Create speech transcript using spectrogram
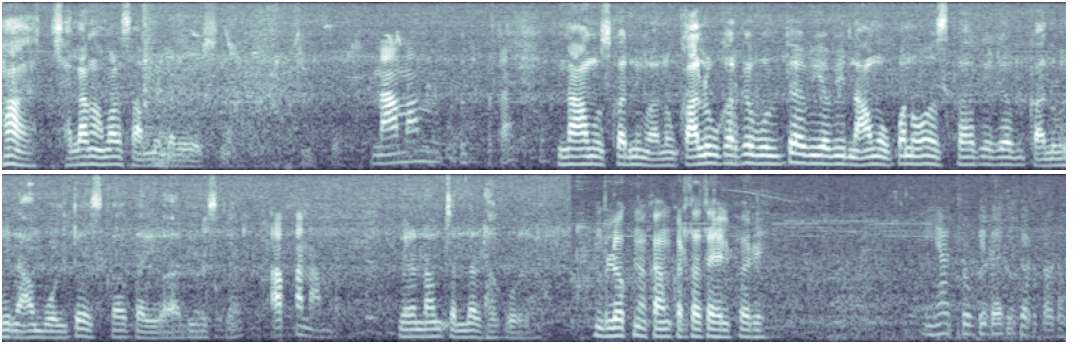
हाँ। छलांग हमारे सामने लगे उसने नाम हम कुछ पता नाम उसका नहीं मालूम। कालू करके बोलते हैं अभी अभी नाम ओपन हुआ उसका कि अभी कालू भाई नाम बोलते हैं उसका परिवार में उसका। आपका नाम मेरा नाम चंद्र ठाकुर है। ब्लॉक में काम करता था हेल्पर। ही यहाँ चौकीदारी करता था?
